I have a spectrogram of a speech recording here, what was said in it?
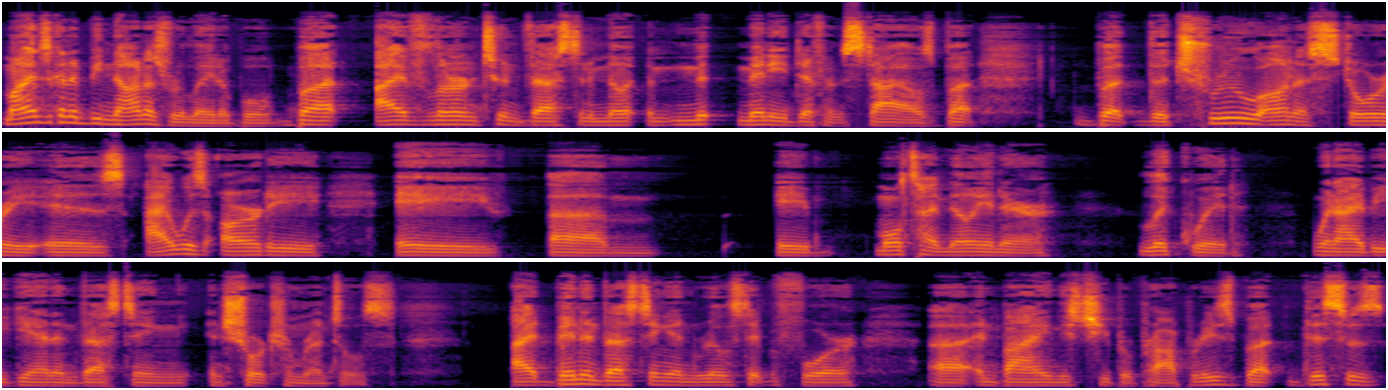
Mine's going to be not as relatable, but I've learned to invest in mil- many different styles. But, but the true honest story is I was already a, um, a multimillionaire liquid when I began investing in short-term rentals. I'd been investing in real estate before uh, and buying these cheaper properties. But this was,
